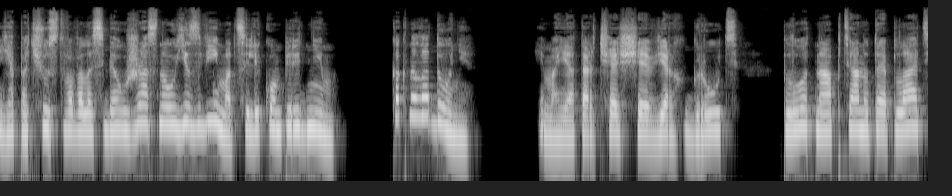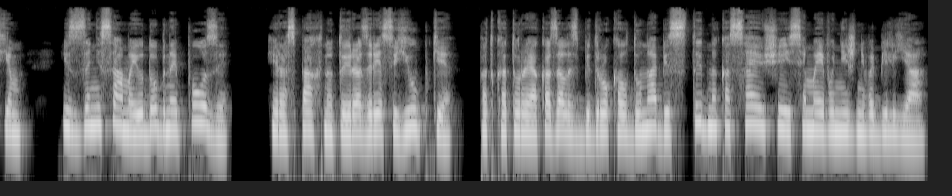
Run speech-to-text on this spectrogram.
Я почувствовала себя ужасно уязвимо целиком перед ним, как на ладони. И моя торчащая вверх грудь, плотно обтянутая платьем из-за не самой удобной позы и распахнутый разрез юбки, под которой оказалось бедро колдуна, бесстыдно касающееся моего нижнего белья.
